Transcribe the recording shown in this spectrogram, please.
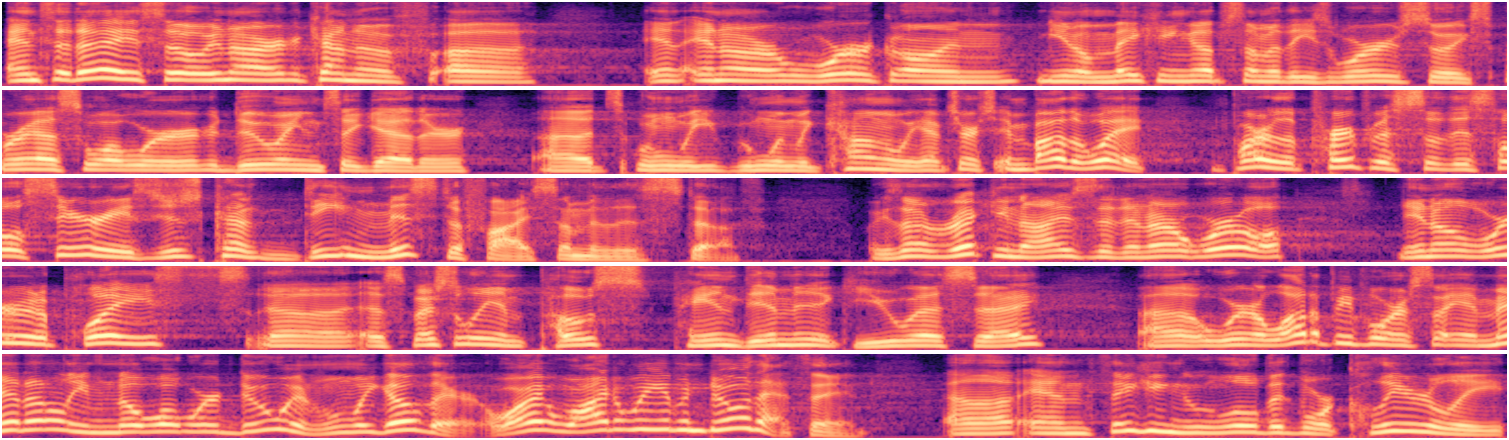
and today, so in our kind of, uh, in, in our work on, you know, making up some of these words to express what we're doing together, uh, when we when we come and we have church. And by the way, part of the purpose of this whole series is just kind of demystify some of this stuff, because I recognize that in our world, you know, we're in a place, uh, especially in post-pandemic USA, uh, where a lot of people are saying, man, I don't even know what we're doing when we go there. Why, why do we even do that thing? Uh, and thinking a little bit more clearly.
